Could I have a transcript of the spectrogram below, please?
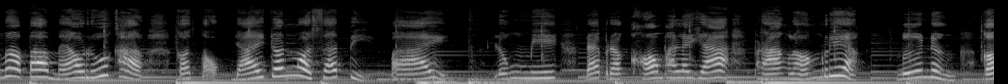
เมื่อป้าแมวรู้ข่าว ก็ตกใจจนหมดสติไป ลุงมีได้ประคองภรรยาพรางร้องเรียก มือหนึ่งก็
